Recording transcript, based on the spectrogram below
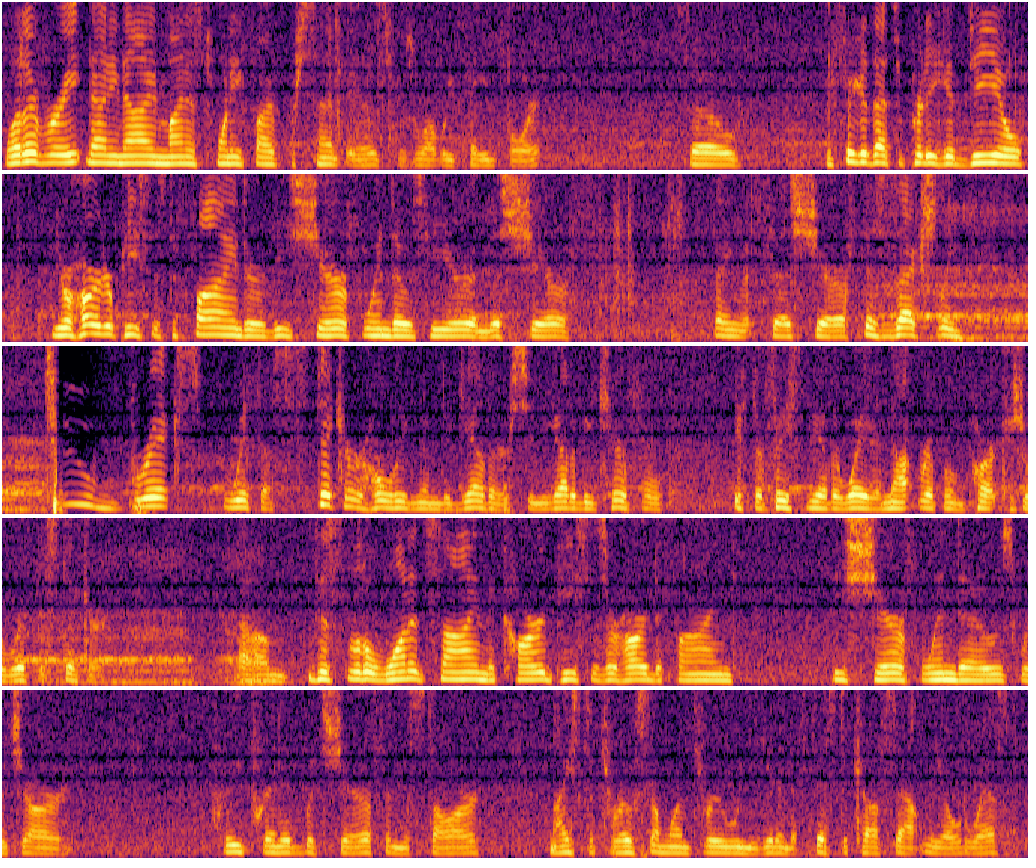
whatever $8.99 minus 25% is, was what we paid for it. So we figured that's a pretty good deal. Your harder pieces to find are these sheriff windows here and this sheriff thing that says sheriff. This is actually two bricks with a sticker holding them together, so you got to be careful if they're facing the other way and not rip them apart because you'll rip the sticker. Um, this little wanted sign, the card pieces are hard to find. These sheriff windows, which are pre-printed with sheriff and the star. Nice to throw someone through when you get into fisticuffs out in the Old West.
